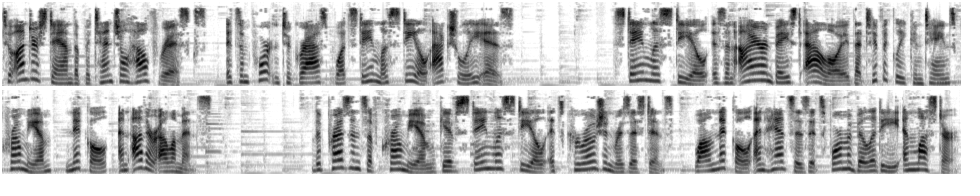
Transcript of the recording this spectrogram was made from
To understand the potential health risks, it's important to grasp what stainless steel actually is. Stainless steel is an iron-based alloy that typically contains chromium, nickel, and other elements. The presence of chromium gives stainless steel its corrosion resistance, while nickel enhances its formability and luster.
